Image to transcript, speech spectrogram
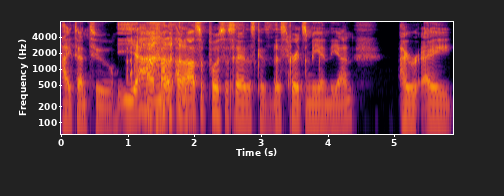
I tend to. Yeah. I'm not, I'm not supposed to say this because this hurts me in the end. I, I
